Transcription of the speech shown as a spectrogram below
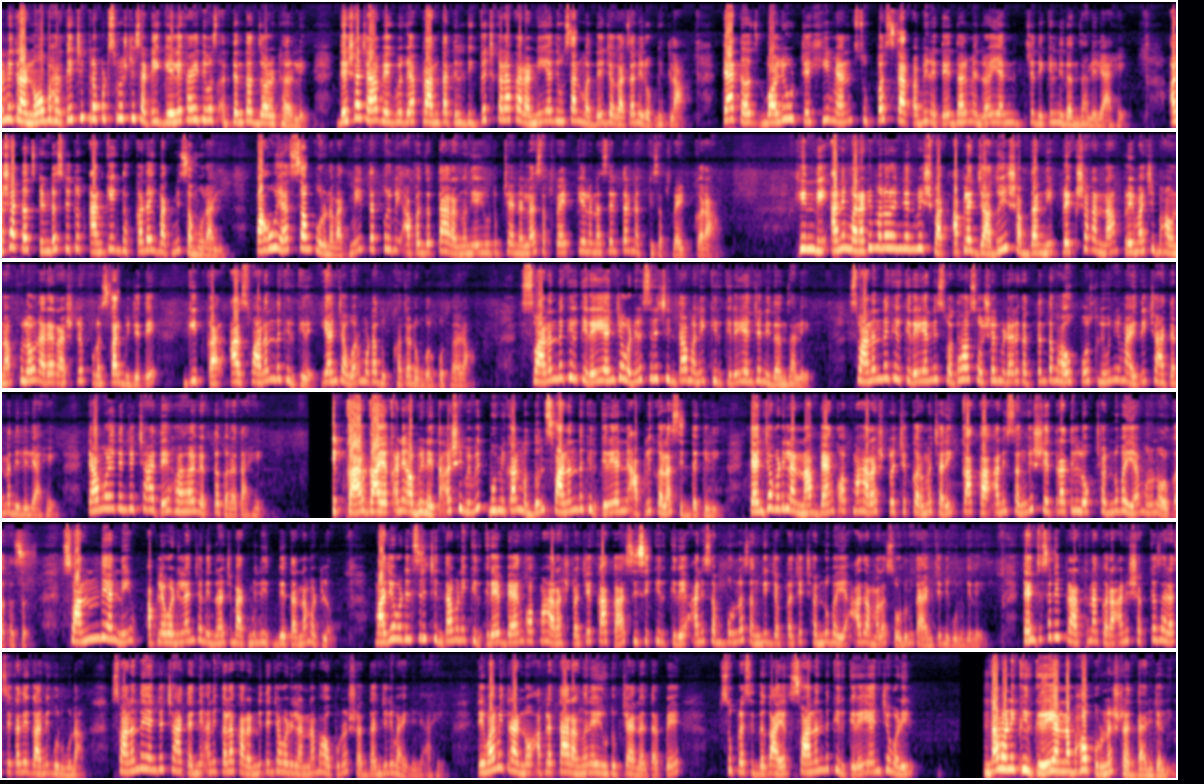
तर मित्रांनो भारतीय चित्रपटसृष्टीसाठी गेले काही दिवस अत्यंत जड ठरले. देशाच्या वेगवेगळ्या प्रांतातील दिग्गज कलाकारांनी या दिवसांमध्ये जगाचा निरोप घेतला. त्यातच बॉलिवूडचे ही मॅन सुपरस्टार अभिनेते धर्मेंद्र यांचे देखील निधन झालेले आहे. अशातच इंडस्ट्रीतून आणखी एक धक्कादायक बातमी समोर आली. पाहूया संपूर्ण बातमी. तत्पूर्वी आपण जर तारांगण या यूट्यूब चॅनलला सबस्क्राईब केलं नसेल तर नक्की सबस्क्राईब करा. हिंदी आणि मराठी मनोरंजन विश्वात आपल्या जादुई शब्दांनी प्रेक्षकांना प्रेमाची भावना फुलवणाऱ्या राष्ट्रीय पुरस्कार विजेते गीतकार आज स्वानंद किरकिरे यांच्यावर मोठा दुःखाचा डोंगर कोसळला. स्वानंद किरकिरे यांचे वडील श्री चिंतामणी किरकिरे यांचे निधन झाले. स्वानंद किरकिरे यांनी स्वतः सोशल मीडियावर एक अत्यंत भावुक पोस्ट लिहून ही माहिती चाहत्यांना दिलेली आहे. त्यामुळे त्यांचे चाहते हळहळ व्यक्त करत आहे. गीतकार गायक आणि अभिनेता अशी विविध भूमिकांमधून स्वानंद किरकिरे यांनी आपली कला सिद्ध केली. त्यांच्या वडिलांना बँक ऑफ महाराष्ट्रचे कर्मचारी काका आणि संगीत क्षेत्रातील लोक छन्नू भैया म्हणून ओळखत असत. स्वानंद यांनी आपल्या वडिलांच्या निधनाची बातमी लिहि- देताना म्हटलं माझे वडील श्री चिंतामणी किरकिरे बँक ऑफ महाराष्ट्राचे काका सी सी किरकिरे आणि संपूर्ण संगीत जगताचे छन्नू भैया आज आम्हाला सोडून कायमचे निघून गेले. त्यांच्यासाठी प्रार्थना करा आणि शक्य झाल्यास एखादे गाणे गुणगुणा. स्वानंद यांच्या चाहत्यांनी आणि कलाकारांनी त्यांच्या वडिलांना भावपूर्ण श्रद्धांजली वाहिलेली आहे. तेव्हा मित्रांनो आपल्या तारांगण या यूट्यूब चॅनलतर्फे सुप्रसिद्ध गायक स्वानंद किरकिरे यांचे वडील चिंतामणी किरकिरे यांना भावपूर्ण श्रद्धांजली.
